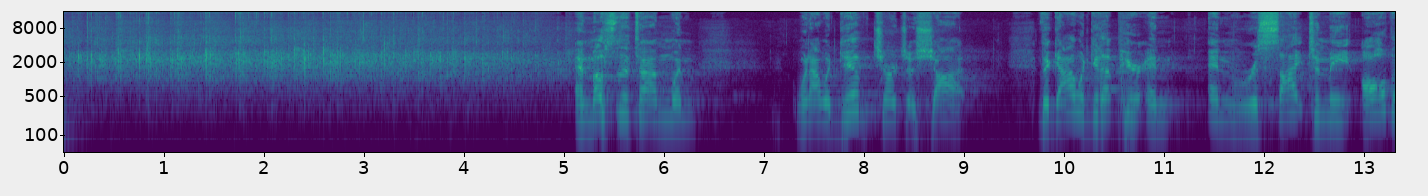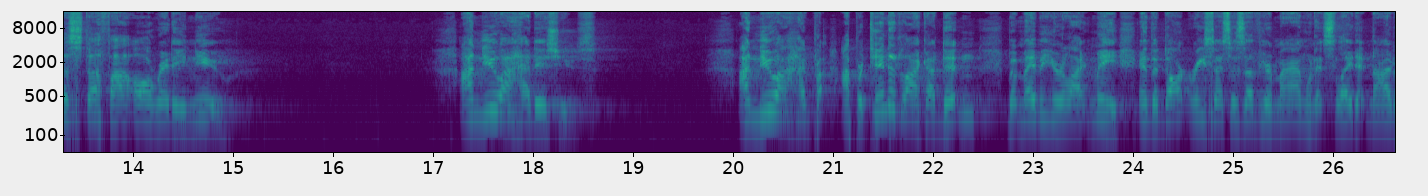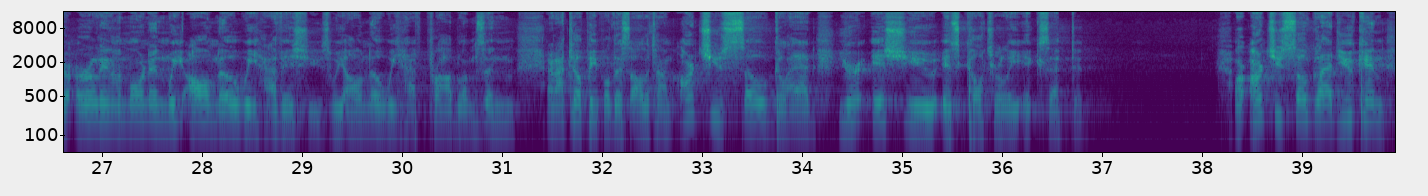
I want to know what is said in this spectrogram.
And most of the time, when, when I would give church a shot, the guy would get up here and, and recite to me all the stuff I already knew. I knew I had issues. I knew I had, I pretended like I didn't, but maybe you're like me. In the dark recesses of your mind, when it's late at night or early in the morning, we all know we have issues. We all know we have problems. And, and I tell people this all the time Aren't you so glad your issue is culturally accepted? Or aren't you so glad you can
